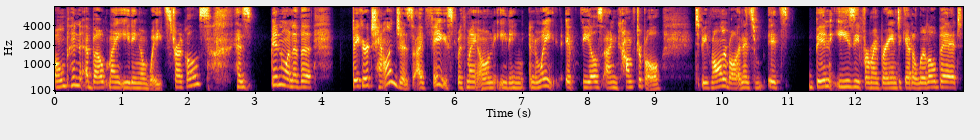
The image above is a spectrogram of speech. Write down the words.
open about my eating and weight struggles has been one of the bigger challenges I've faced with my own eating and weight. It feels uncomfortable to be vulnerable and it's it's been easy for my brain to get a little bit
